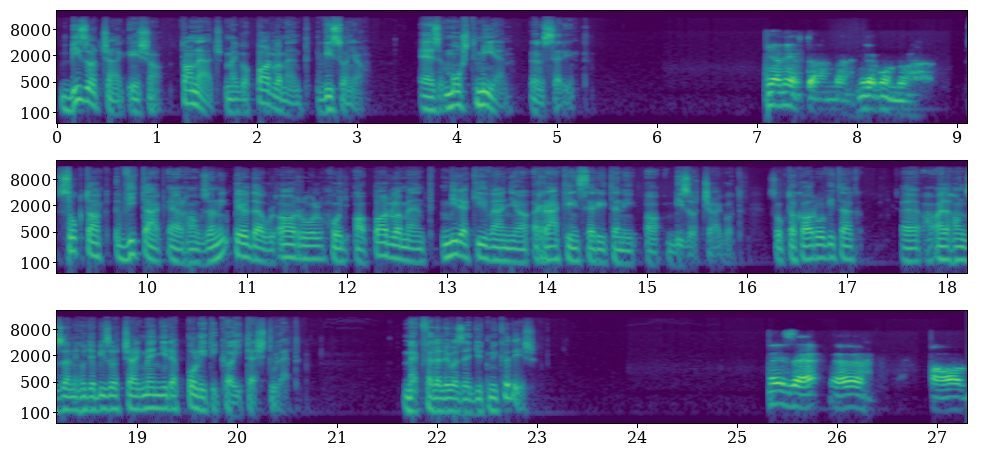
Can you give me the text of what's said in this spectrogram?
bizottság és a tanács meg a parlament viszonya ez most milyen ön szerint? Milyen értelemben? Mire gondol? Szoktak viták elhangzani, például arról, hogy a parlament mire kívánja rákényszeríteni a bizottságot. Szoktak arról viták eh, elhangzani, hogy a bizottság mennyire politikai testület. Megfelelő az együttműködés? Nézze, eh, a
